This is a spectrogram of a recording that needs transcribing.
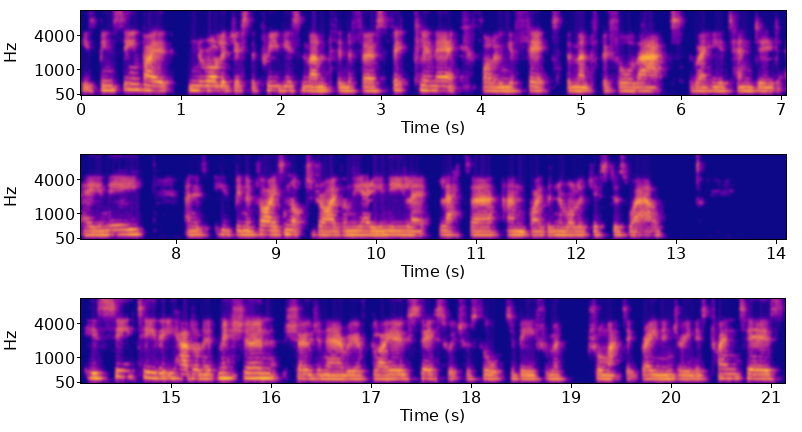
He's been seen by a neurologist the previous month in the first FIT clinic, following a FIT the month before that, where he attended A&E, and he's been advised not to drive on the A&E le letter and by the neurologist as well. His CT that he had on admission showed an area of gliosis, which was thought to be from a traumatic brain injury in his 20s,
